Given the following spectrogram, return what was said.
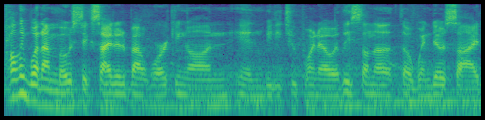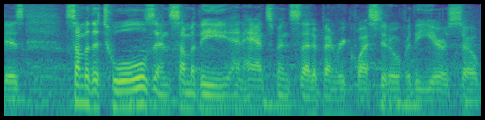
probably what I'm most excited about working on in MIDI 2.0, at least on the, the Windows side, is some of the tools and some of the enhancements that have been requested over the years. So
